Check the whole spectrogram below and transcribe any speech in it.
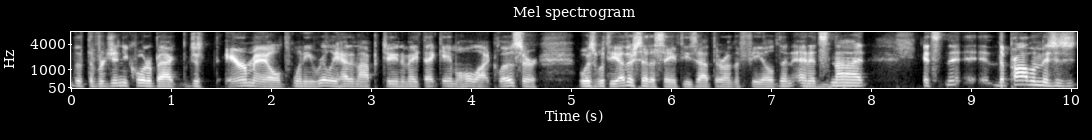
that the Virginia quarterback just airmailed when he really had an opportunity to make that game a whole lot closer was with the other set of safeties out there on the field. And and it's mm-hmm. not it's the problem is is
